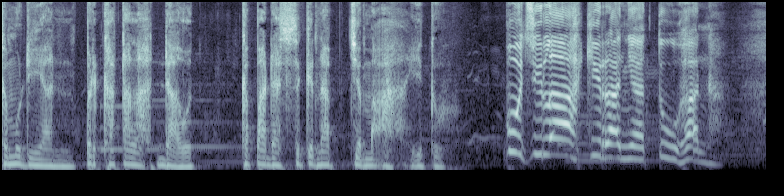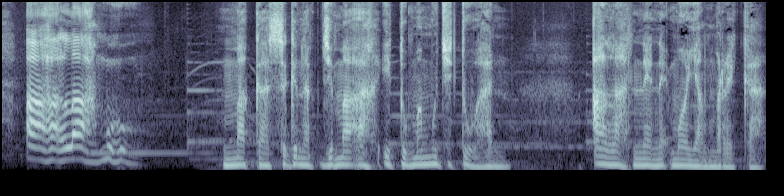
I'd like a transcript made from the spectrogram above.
Kemudian berkatalah Daud kepada segenap jemaah itu. Pujilah kiranya Tuhan Allahmu. Maka segenap jemaah itu memuji Tuhan, Allah nenek moyang mereka.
